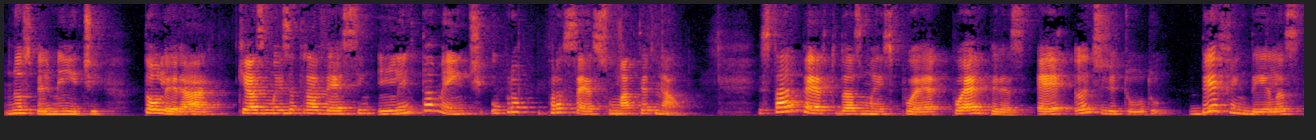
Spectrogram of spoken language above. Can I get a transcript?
nos permite tolerar que as mães atravessem lentamente o processo maternal. Estar perto das mães puérperas é, antes de tudo, defendê-las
